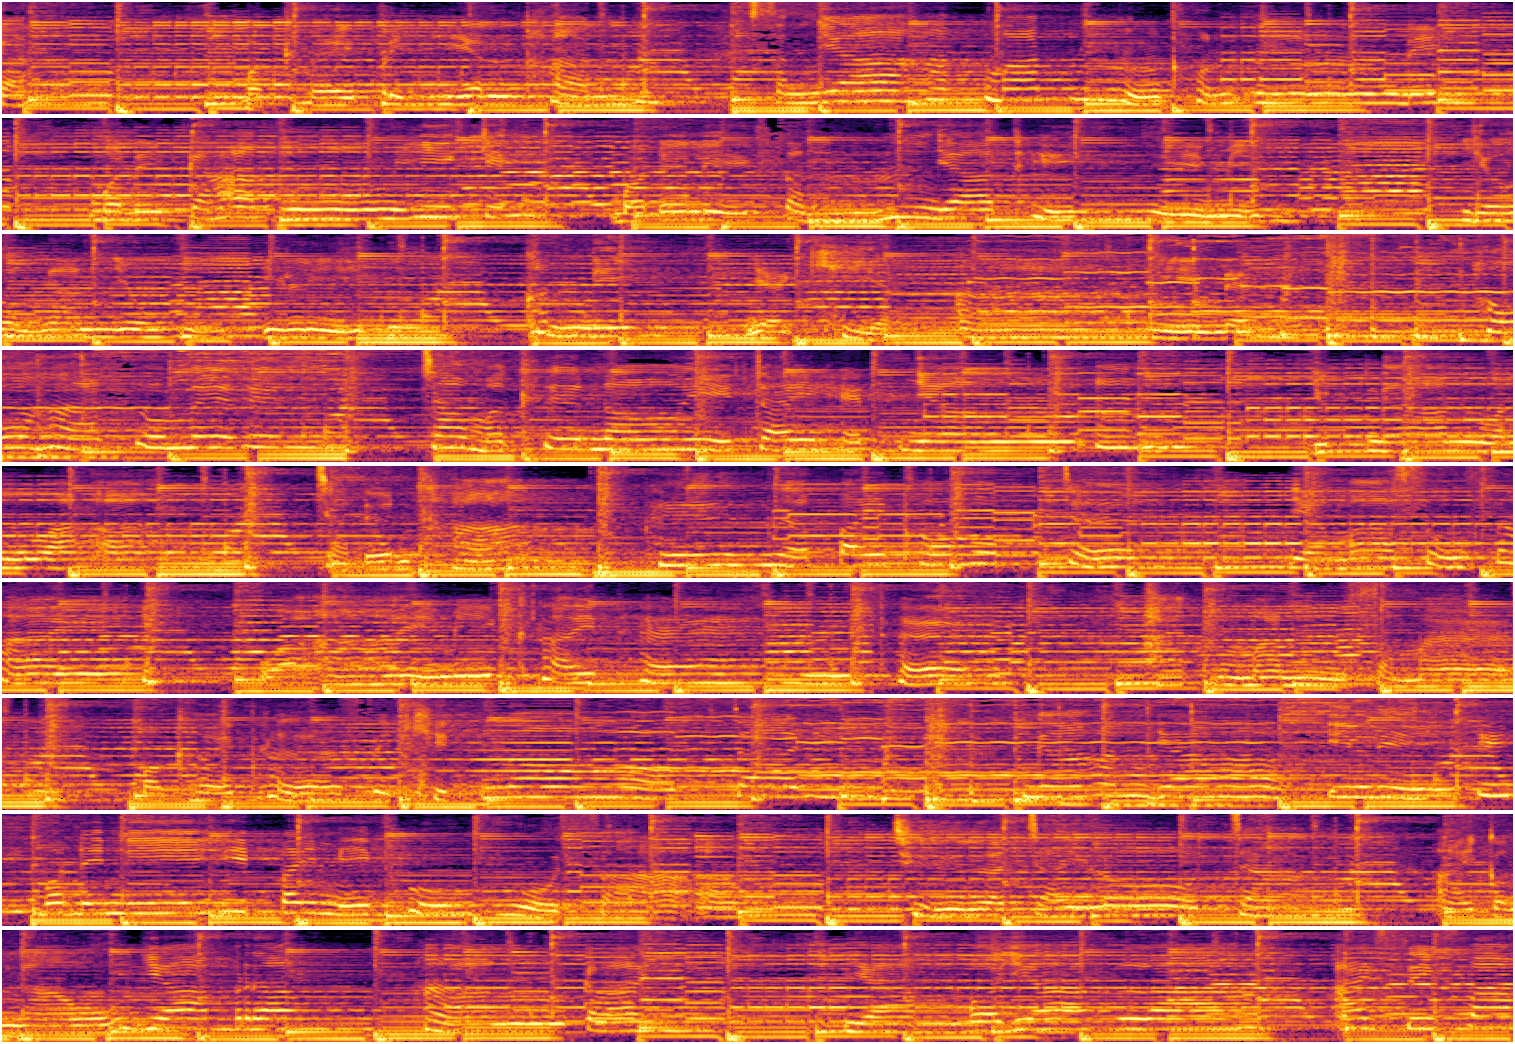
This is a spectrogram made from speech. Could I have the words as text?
กัน บ่เคยเปลี่ยนพัน สัญญาหักมัดคนเด็กบ่ได้กักมีเก็บบ่ได้หลีกสัญญาที่ คือน้อยใจเห็ดยังหยุดงาน ได้หนีไปมีผู้สาวเชื่อใจโลดจาอายก็เหงายามเราห่างไกล ยามบ่อยากลาอายสิเฝ้า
